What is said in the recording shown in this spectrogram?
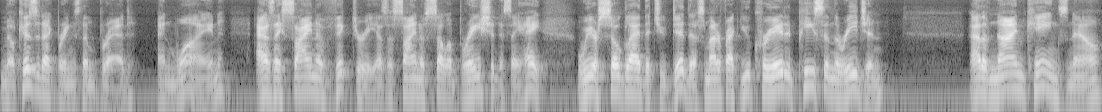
Melchizedek brings them bread and wine as a sign of victory, as a sign of celebration, to say, hey, we are so glad that you did this. Matter of fact, you created peace in the region. Out of nine kings now,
